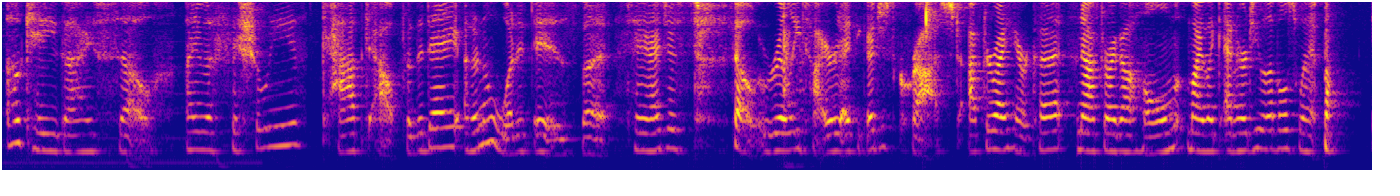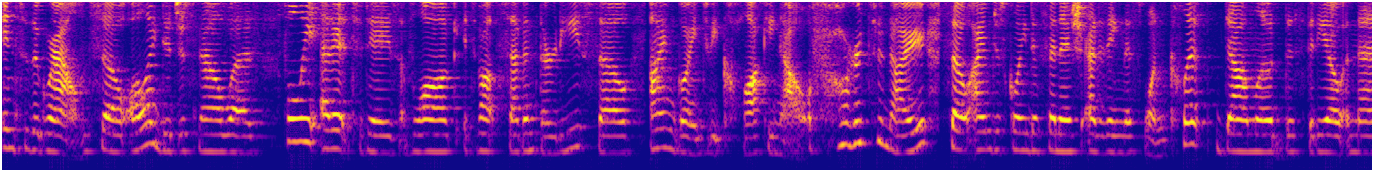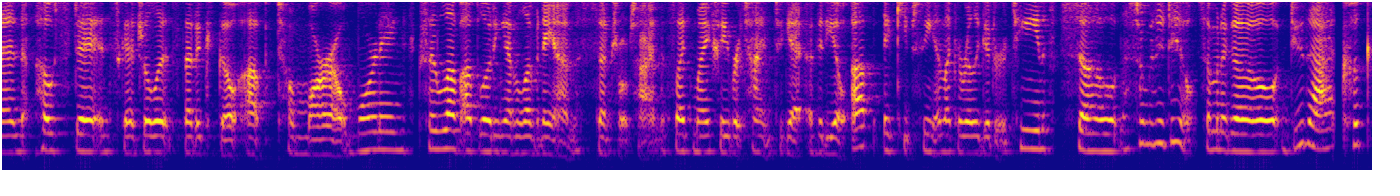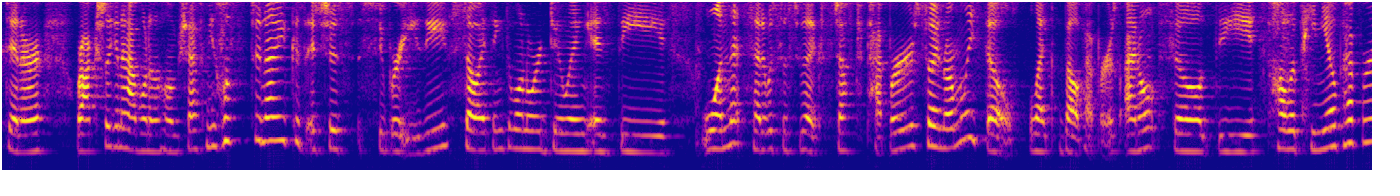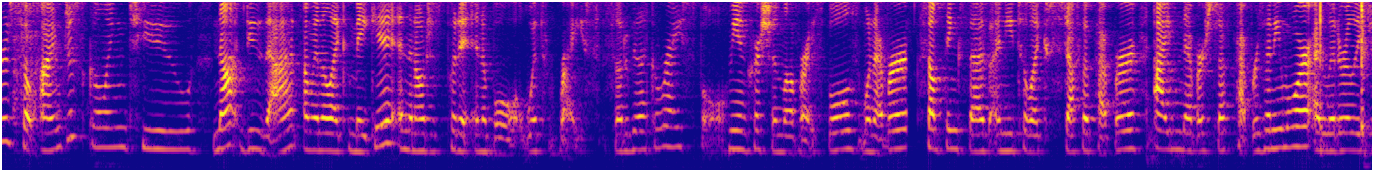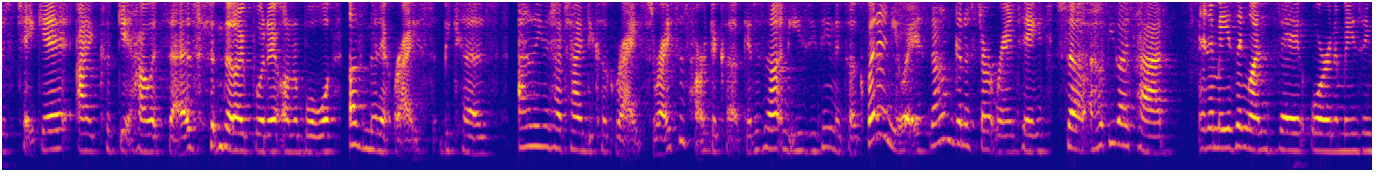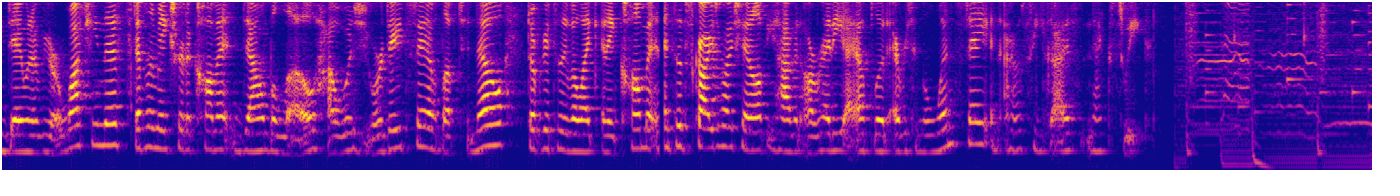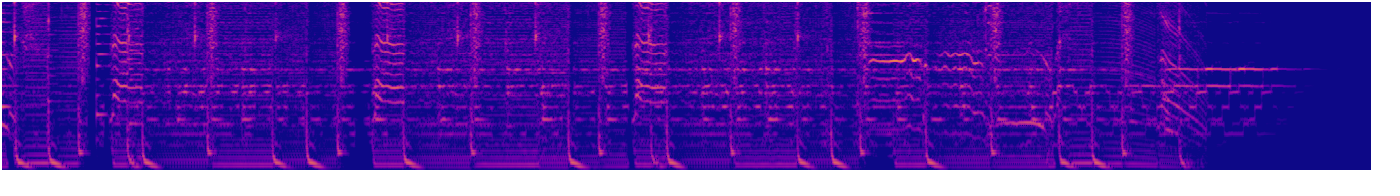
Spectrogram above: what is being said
Okay, you guys, so I am officially tapped out for the day. I don't know what it is, but today I just felt really tired. I think I just crashed after my haircut and after I got home, my like energy levels went into the ground. So all I did just now was fully edit today's vlog. It's about 7.30, so I'm going to be clocking out for tonight. So I'm just going to finish editing this one clip, download this video, and then post it and schedule it so that it could go up tomorrow morning. Because I love uploading at 11 a.m. Central Time. It's like my favorite time to get a video up. It keeps me in like a really good routine. So that's what I'm gonna do. So I'm gonna go do that, cook dinner. We're actually gonna have one of the home chef meals tonight because it's just super easy. So I think the one we're doing is the one that said it was supposed to be like stuffed peppers. So I normally fill like bell peppers. I don't fill the jalapeno peppers. So I'm just going to not do that. I'm gonna like make it and then I'll just put it in a bowl with rice. So it'll be like a rice bowl. Me and Christian love rice bowls. Whenever something says I need to like stuff a pepper, I never stuff peppers anymore. I literally just take it, I cook it how it says, and then I put it on a bowl of minute rice because I don't even have time to cook rice. Rice is hard to cook. It is not an easy thing to cook. But anyways, now I'm gonna start ranting. So I hope you guys had an amazing Wednesday or an amazing day whenever you're watching this. Definitely make sure to comment down below how was your day today. I would love to know. Don't forget to leave a like and a comment and subscribe to my channel if you haven't already. I upload every single Wednesday and I will see you guys next week.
